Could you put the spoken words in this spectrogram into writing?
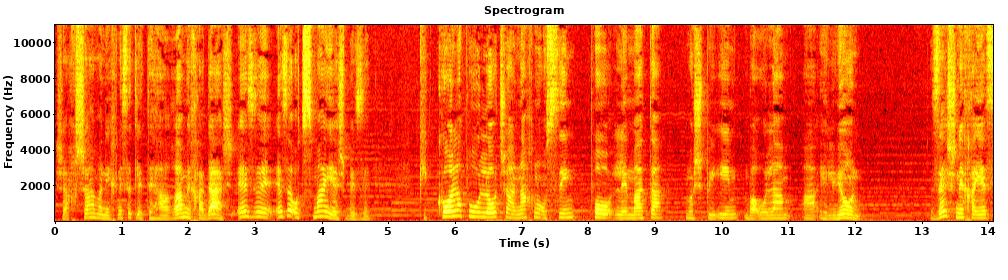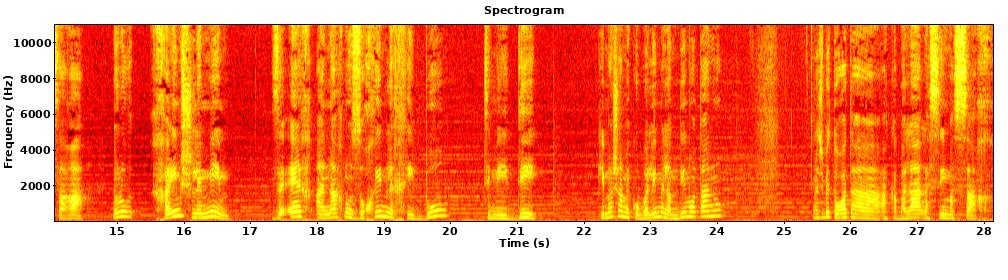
שעכשיו אני נכנסת לטהרה מחדש. איזה, איזה עוצמה יש בזה. כי כל הפעולות שאנחנו עושים פה למטה משפיעים בעולם העליון. זה שני חיי שרה. אלו חיים שלמים. זה איך אנחנו זוכים לחיבור תמידי. כי מה שהמקובלים מלמדים אותנו, יש בתורת הקבלה לשים מסך.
